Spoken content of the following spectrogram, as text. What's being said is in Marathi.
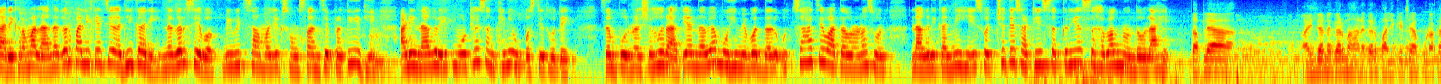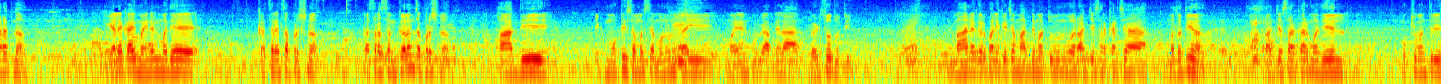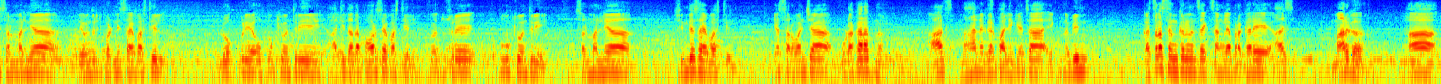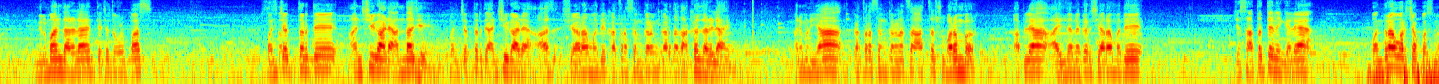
कार्यक्रमाला नगरपालिकेचे अधिकारी नगरसेवक विविध सामाजिक संस्थांचे प्रतिनिधी आणि नागरिक मोठ्या संख्येने उपस्थित होते. संपूर्ण शहरात या नव्या मोहिमेबद्दल उत्साहाचे वातावरण असून नागरिकांनीही स्वच्छतेसाठी सक्रिय सहभाग नोंदवला आहे. आपल्या अहिल्यानगर महानगरपालिकेच्या पुढाकारातनं गेल्या काही महिन्यांमध्ये कचऱ्याचा प्रश्न कचरा संकलनचा प्रश्न हा अगदी एक मोठी समस्या म्हणून काही महिन्यांपूर्वी आपल्याला भेडसत होती. महानगरपालिकेच्या माध्यमातून व राज्य सरकारच्या मदतीनं राज्य सरकारमधील मुख्यमंत्री सन्मान्य देवेंद्रजी फडणवीस साहेब असतील लोकप्रिय उपमुख्यमंत्री अजितदादा पवारसाहेब असतील किंवा दुसरे उपमुख्यमंत्री सन्मान्य शिंदेसाहेब असतील या सर्वांच्या पुढाकारातनं आज महानगरपालिकेचा एक नवीन कचरा संकलनाचा एक चांगल्या प्रकारे आज मार्ग हा निर्माण झालेला आहे आणि त्याच्या जवळपास पंच्याहत्तर ते ऐंशी गाड्या अंदाजे पंच्याहत्तर ते ऐंशी गाड्या आज शहरामध्ये कचरा संकलन करता दाखल झालेल्या आहेत. आणि म्हणून ह्या कचरा संकलनाचा आजचा शुभारंभ आपल्या अहिल्यानगर शहरामध्ये जे सातत्याने गेल्या पंधरा वर्षापासून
